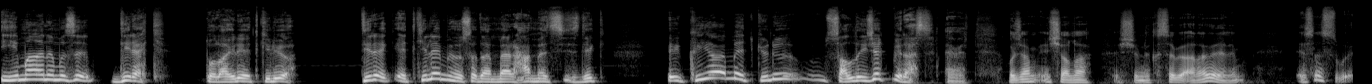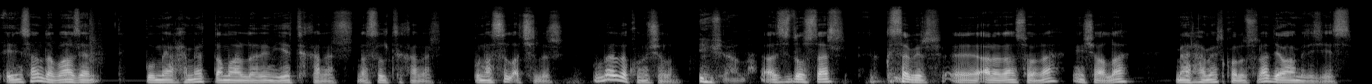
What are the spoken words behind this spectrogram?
imanımızı direkt dolaylı etkiliyor. Direkt etkilemiyorsa da merhametsizlik e, kıyamet günü sallayacak biraz. Evet. Hocam inşallah şimdi kısa bir ara verelim. Esas insan da bazen bu merhamet damarları niye tıkanır? Nasıl tıkanır? Bu nasıl açılır? Bunları da konuşalım. İnşallah. Aziz dostlar kısa bir e, aradan sonra inşallah merhamet konusuna devam edeceğiz.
